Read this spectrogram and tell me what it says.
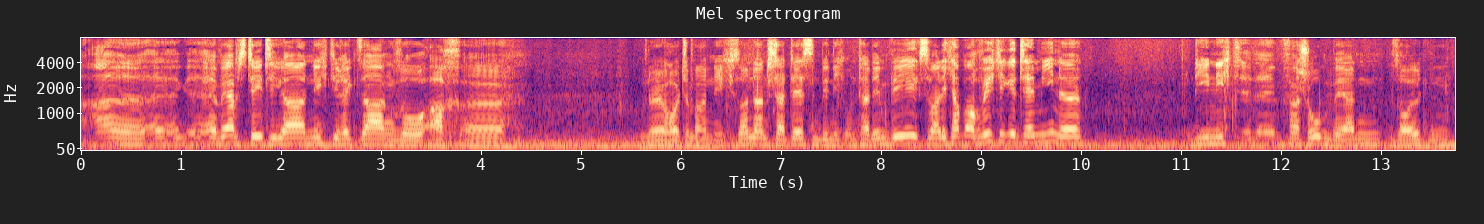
äh, Erwerbstätiger nicht direkt sagen so, ach, äh, nö, heute mal nicht, sondern stattdessen bin ich unterwegs, weil ich habe auch wichtige Termine, die nicht äh, verschoben werden sollten.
